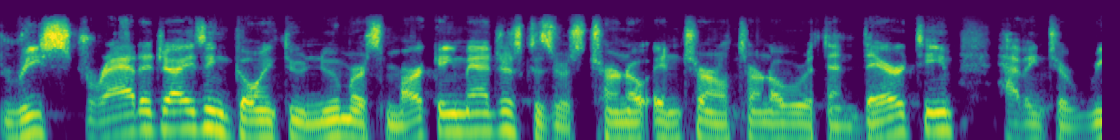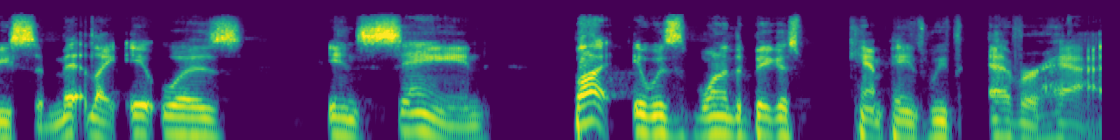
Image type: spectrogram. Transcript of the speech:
re-strategizing, going through numerous marketing managers because there was turno- internal turnover within their team, having to resubmit. Like it was insane, but it was one of the biggest campaigns we've ever had.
